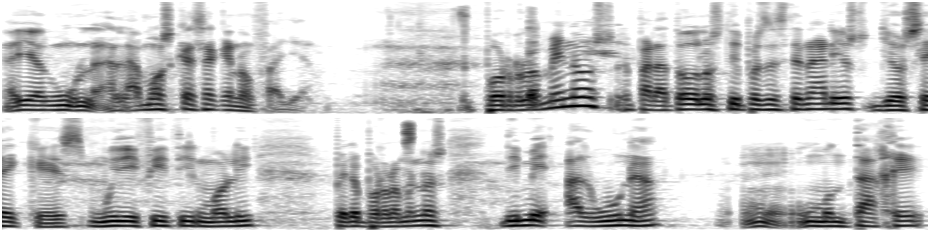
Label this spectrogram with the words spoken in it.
¿Hay alguna, la mosca esa que no falla? Por lo menos, para todos los tipos de escenarios, yo sé que es muy difícil, Molly, pero por lo menos dime alguna un montaje,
